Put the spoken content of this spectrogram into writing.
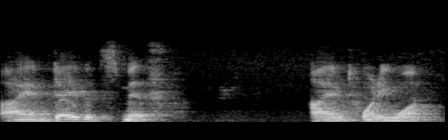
I am David Smith. I am 21.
